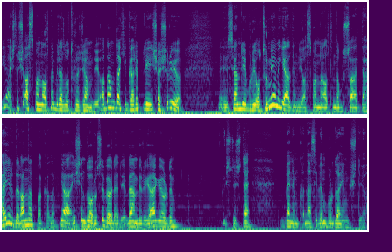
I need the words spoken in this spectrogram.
Ya işte şu asmanın altına biraz oturacağım diyor. Adamdaki garipliği şaşırıyor. E, sen diyor buraya oturmaya mı geldin diyor asmanın altında bu saatte. Hayırdır anlat bakalım. Ya işin doğrusu böyle diyor. Ben bir rüya gördüm üst üste benim nasibim buradaymış diyor.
